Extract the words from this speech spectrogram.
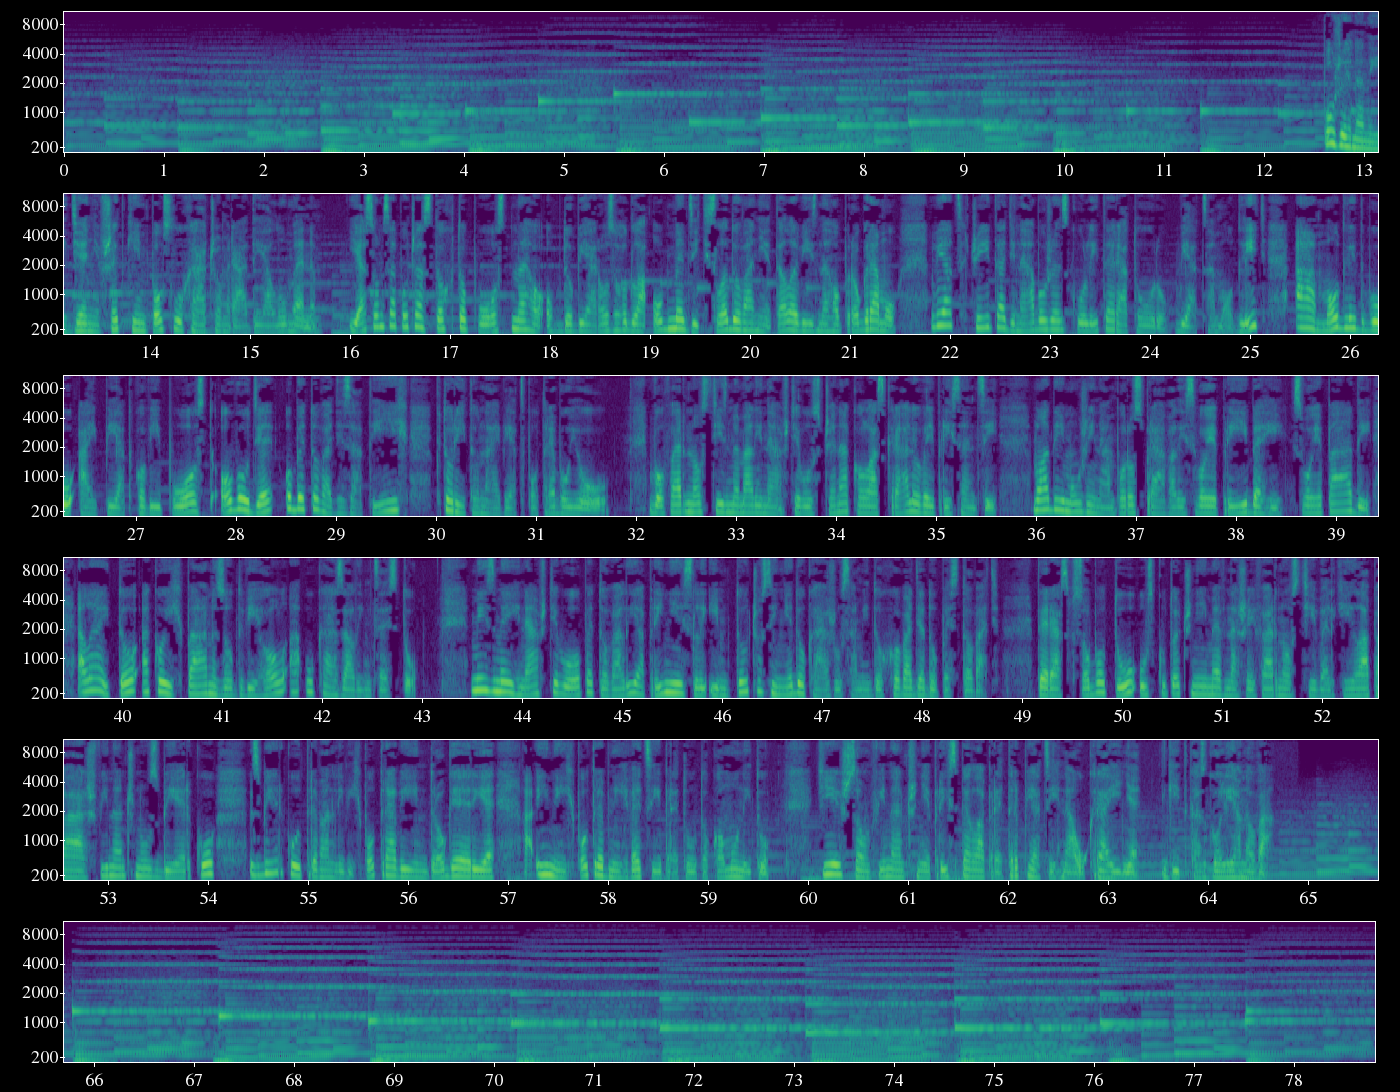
Požehnaný deň všetkým poslucháčom Rádia Lumen. Ja som sa počas tohto pôstneho obdobia rozhodla obmedziť sledovanie televízneho programu, viac čítať náboženskú literatúru, viac sa modliť a modlitbu aj piatkový pôst o vode obetovať za tých, ktorí to najviac potrebujú. Vo farnosti sme mali návštevu z Čenakola z Kráľovej Prisenci. Mladí muži nám porozprávali svoje príbehy, svoje pády, ale aj to, ako ich pán zodvihol a ukázal im cestu. My sme ich návštevu opetovali a priniesli im to, čo si nedokážu sami dochovať a dopestovať. Teraz v sobotu uskutočníme v našej farnosti Veľký lapáš finančnú zbierku, zbierku trvanlivých potravín, drogérie a iných potrebných vecí pre túto komunitu. Tiež som finančne prispela pre trpiacich na Ukrajine. Gitka z Golianova.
